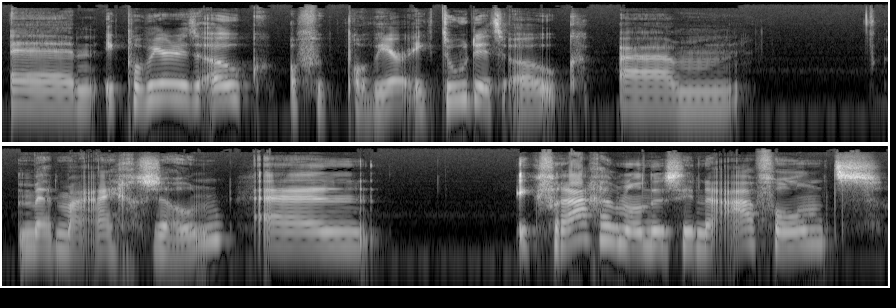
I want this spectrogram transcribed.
En ik probeer dit ook, of ik probeer, ik doe dit ook um, met mijn eigen zoon. En ik vraag hem dan dus in de avond,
